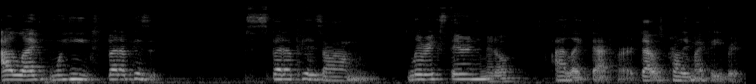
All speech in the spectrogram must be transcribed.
I like when he sped up his, sped up his um lyrics there in the middle. I like that part. That was probably my favorite.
